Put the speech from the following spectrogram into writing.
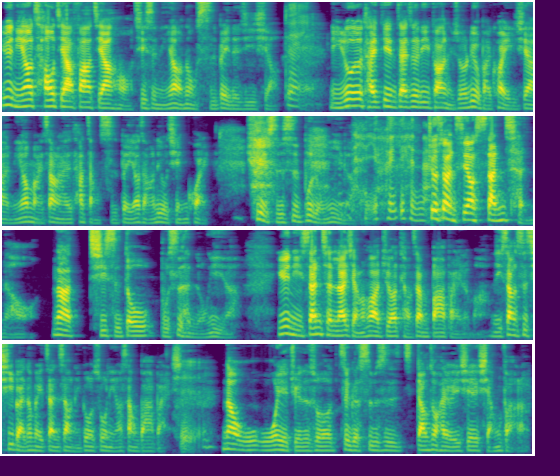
因为你要抄家发家哈、哦，其实你要有那种十倍的绩效。对，你如果说台积电在这个地方，你说六百块以下，你要买上来，它涨十倍，要涨到六千块，确实是不容易的、哦。有一点难。就算是要三成的哦，那其实都不是很容易啊。因为你三成来讲的话，就要挑战八百了嘛。你上次七百都没站上，你跟我说你要上八百，是，那我我也觉得说这个是不是当中还有一些想法了？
